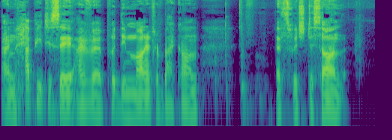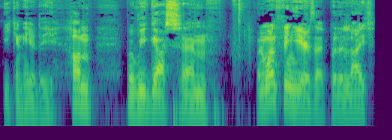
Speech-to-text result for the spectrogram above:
I'm happy to say I've uh, put the monitor back on. Let's switch this on. You can hear the hum, but we got um, well, one thing here is I put a light,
